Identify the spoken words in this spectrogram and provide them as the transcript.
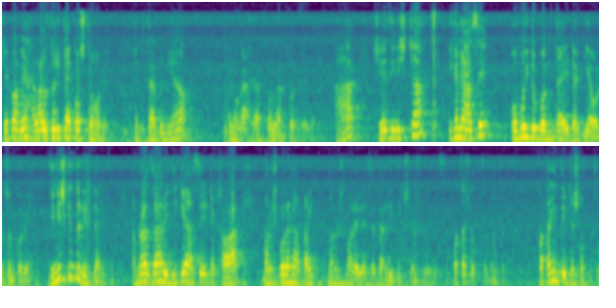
সে পাবে হালাল তরিকায় কষ্ট হবে। কিন্তু তার দুনিয়া এবং আখরাত কল্যাণ করতে হবে আর সে জিনিসটা এখানে আছে, অবৈধ পন্থায় এটা গিয়া অর্জন করবে। জিনিস কিন্তু নির্ধারিত। আমরা যা রিজিকে আছে এটা খাওয়ার, মানুষ বলে না বাইক মানুষ মারা গেছে, তার রিজিক শেষ হয়ে গেছে। কথা সত্য কিন্তু। কথা কিন্তু এটা সত্য।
